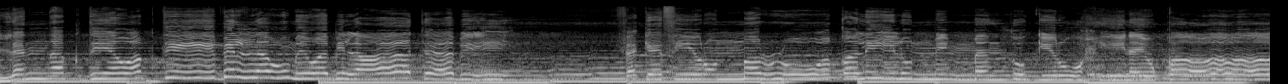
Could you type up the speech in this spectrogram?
لن أقضي وقتي باللوم وبالعتاب. فكثير مروا وقليل ممن ذكروا حين يقال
